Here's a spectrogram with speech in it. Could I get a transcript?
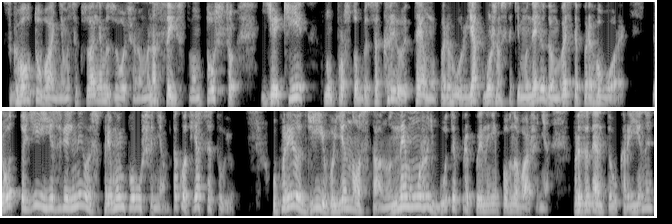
З гвалтуваннями, сексуальними злочинами, насильством тощо, які ну просто би закрили тему переговорів, як можна з такими нелюдом вести переговори. І от тоді її звільнили з прямим порушенням. Так от я цитую: у період дії воєнного стану не можуть бути припинені повноваження президента України,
